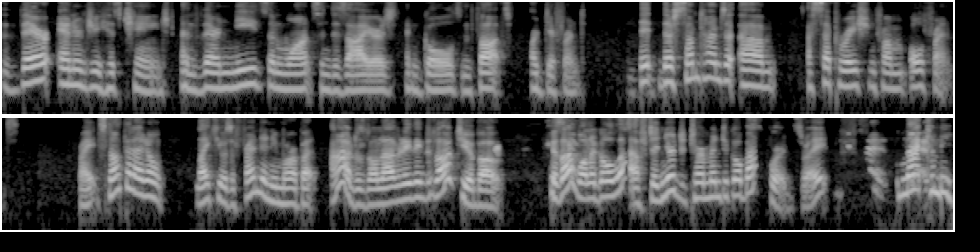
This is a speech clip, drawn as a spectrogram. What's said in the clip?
their energy has changed and their needs and wants and desires and goals and thoughts are different, it, there's sometimes a, um, a separation from old friends, right? It's not that I don't like you as a friend anymore, but I just don't have anything to talk to you about because I want to go left and you're determined to go backwards, right? And that can be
